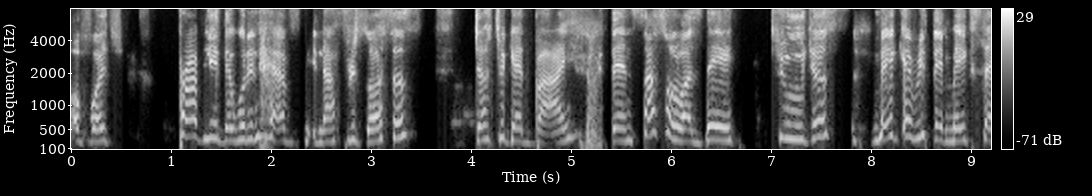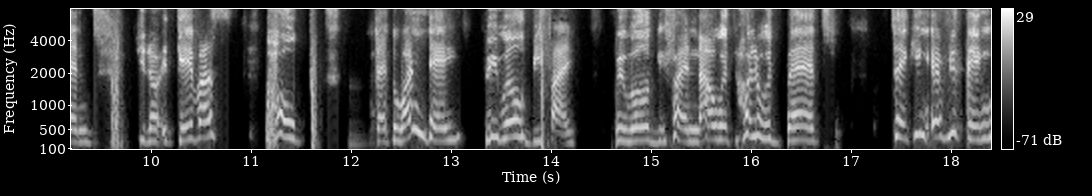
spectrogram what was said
of which probably they wouldn't have enough resources just to get by. Then Sasol was there to just make everything make sense. You know, it gave us hope that one day we will be fine. We will be fine now with Hollywoodbet taking everything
